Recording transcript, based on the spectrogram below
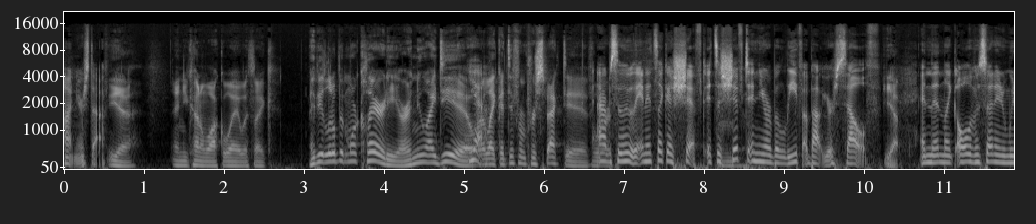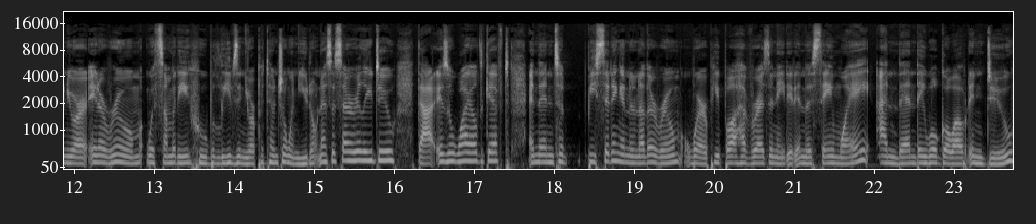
on your stuff. Yeah. And you kind of walk away with like maybe a little bit more clarity or a new idea Yeah. or like a different perspective. Or, Absolutely. And it's like a shift. It's a mm. shift in your belief about yourself. Yeah. And then, like, all of a sudden, when you are in a room with somebody who believes in your potential when you don't necessarily do, that is a wild gift. And then to be sitting in another room where people have resonated in the same way and then they will go out and do,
